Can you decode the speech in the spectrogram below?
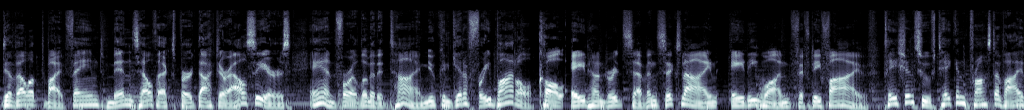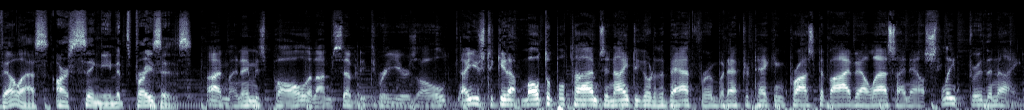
developed by famed men's health expert Dr. Al Sears, and for a limited time, you can get a free bottle. Call 800 769 8155. Patients who've taken Prostavive LS are singing its praises. Hi, my name is Paul, and I'm 73 years old. I used to get up multiple times a night to go to the bathroom, but after taking Prostavive LS, I now sleep through the night.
